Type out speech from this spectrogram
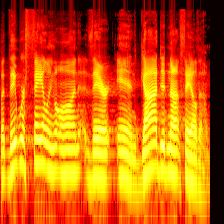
but they were failing on their end. God did not fail them.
